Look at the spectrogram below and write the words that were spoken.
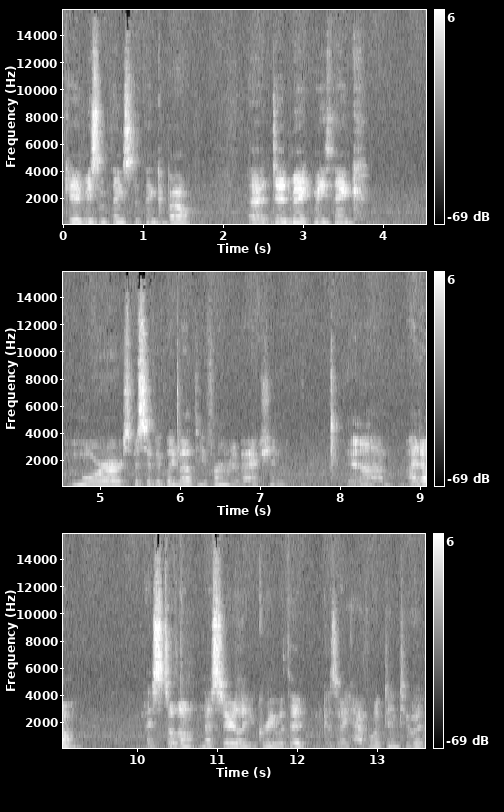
gave me some things to think about. It did make me think more specifically about the affirmative action yeah. Um, I don't. I still don't necessarily agree with it because I have looked into it.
